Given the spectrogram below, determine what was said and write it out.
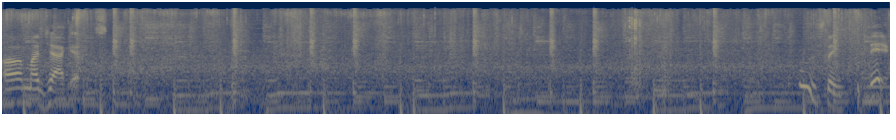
My jacket. Ooh, this thing's thick.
